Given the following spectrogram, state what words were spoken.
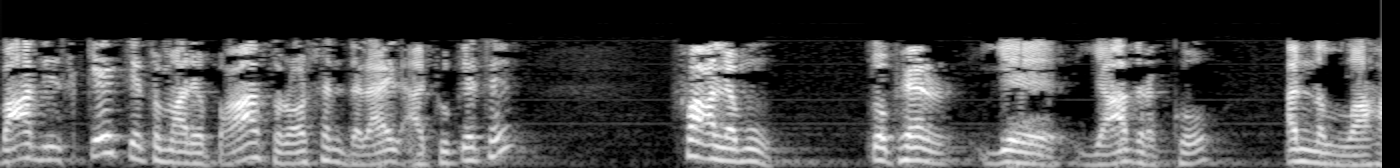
بعد اس کے کہ تمہارے پاس روشن دلائل آ چکے تھے فعلمو تو پھر یہ یاد رکھو ان اللہ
